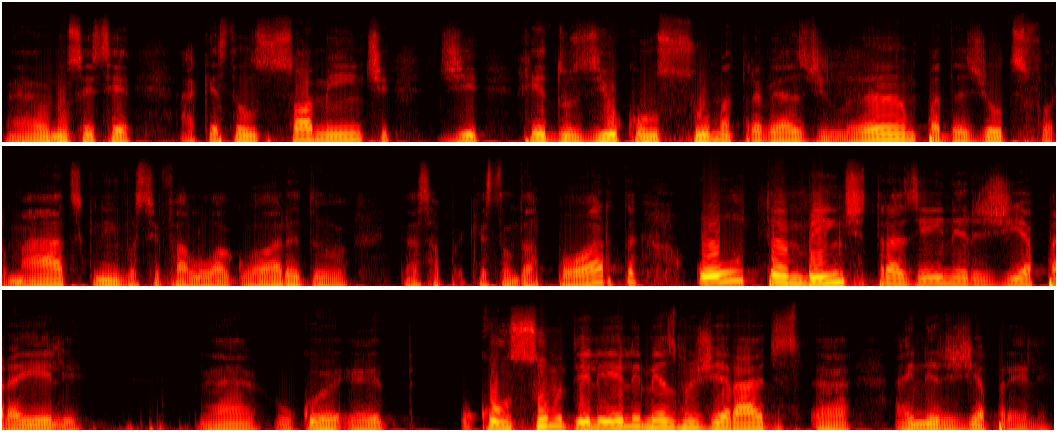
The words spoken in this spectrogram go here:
Né? Eu não sei se é a questão somente de reduzir o consumo através de lâmpadas, de outros formatos, que nem você falou agora, do, dessa questão da porta, ou também de trazer energia para ele né? o, é, o consumo dele, ele mesmo gerar a, a energia para ele.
